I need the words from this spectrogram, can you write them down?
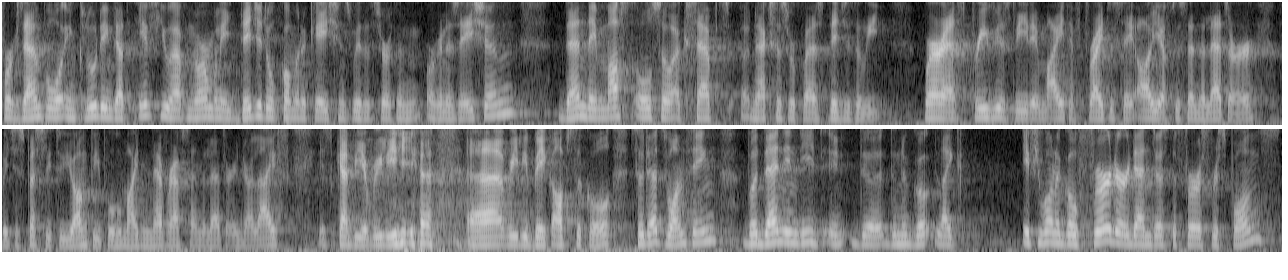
For example, including that if you have normally digital communications with a certain organization, then they must also accept an access request digitally. Whereas previously they might have tried to say, oh, you have to send a letter, which especially to young people who might never have sent a letter in their life, it can be a really, uh, really big obstacle. So that's one thing. But then indeed, in the, the like if you want to go further than just the first response,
